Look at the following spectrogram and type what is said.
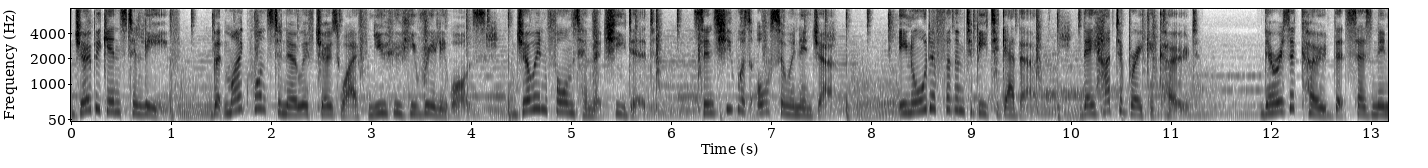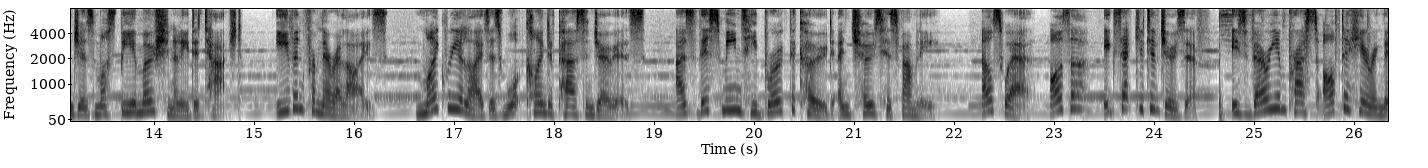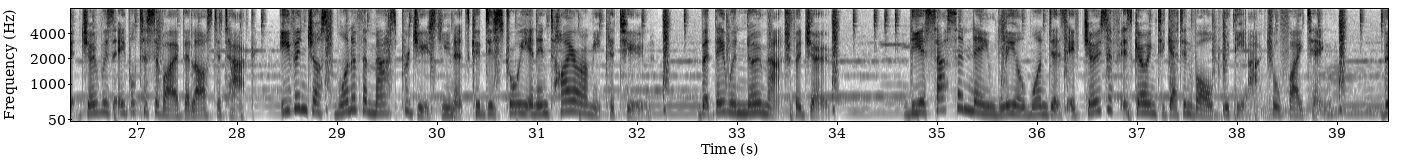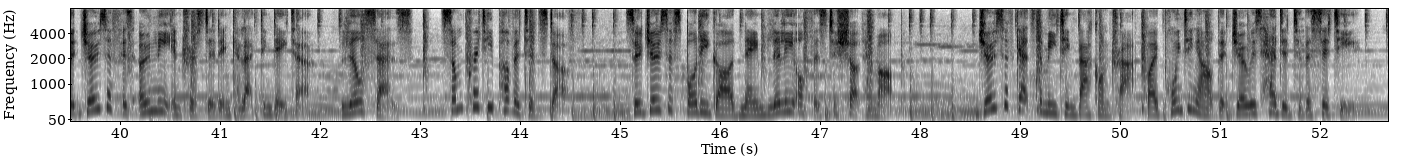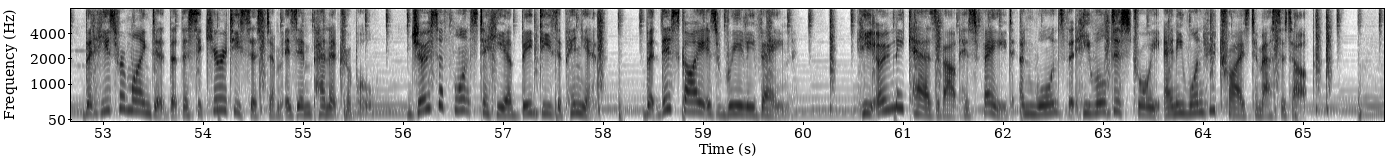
Joe begins to leave, but Mike wants to know if Joe's wife knew who he really was. Joe informs him that she did, since she was also a ninja. In order for them to be together, they had to break a code. There is a code that says ninjas must be emotionally detached, even from their allies. Mike realizes what kind of person Joe is, as this means he broke the code and chose his family. Elsewhere, AUZA, Executive Joseph, is very impressed after hearing that Joe was able to survive the last attack. Even just one of the mass-produced units could destroy an entire army platoon. But they were no match for Joe. The assassin named Lil wonders if Joseph is going to get involved with the actual fighting. But Joseph is only interested in collecting data. Lil says, some pretty coveted stuff, so Joseph's bodyguard named Lily offers to shut him up. Joseph gets the meeting back on track by pointing out that Joe is headed to the city, but he's reminded that the security system is impenetrable. Joseph wants to hear Big D's opinion, but this guy is really vain. He only cares about his fate and warns that he will destroy anyone who tries to mess it up.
